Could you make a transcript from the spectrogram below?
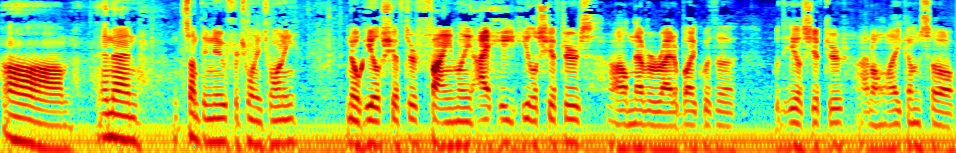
Um, and then something new for 2020, no heel shifter, finally. I hate heel shifters. I'll never ride a bike with a, with a heel shifter. I don't like them, so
